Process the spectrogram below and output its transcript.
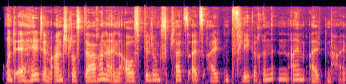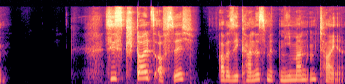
und erhält im Anschluss daran einen Ausbildungsplatz als Altenpflegerin in einem Altenheim. Sie ist stolz auf sich, aber sie kann es mit niemandem teilen.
